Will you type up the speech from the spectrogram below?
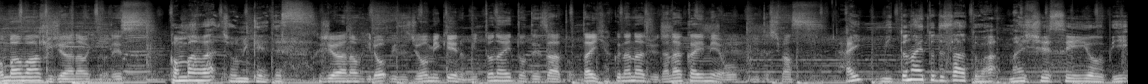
こんばんは藤原直弘ですこんばんは、城美圭です。藤原直弘 with 城味系のミッドナイトデザート第177回目をお送りいたしますはい、ミッドナイトデザートは毎週水曜日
